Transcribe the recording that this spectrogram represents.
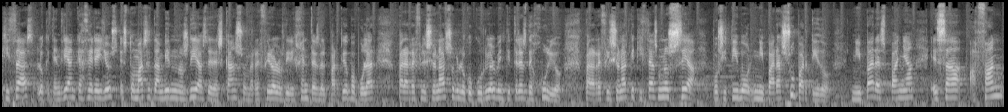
Quizás lo que tendrían que hacer ellos es tomarse también unos días de descanso, me refiero a los dirigentes del Partido Popular, para reflexionar sobre lo que ocurrió el 23 de julio, para reflexionar que quizás no sea positivo ni para su partido ni para España esa afán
